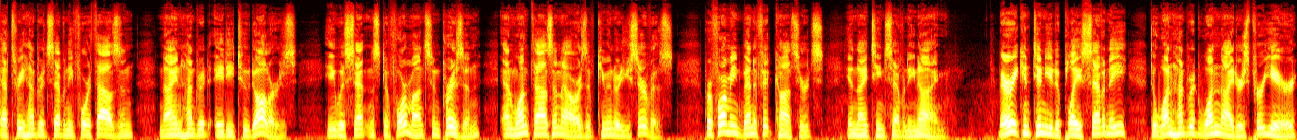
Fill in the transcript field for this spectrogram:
at $374,982 he was sentenced to four months in prison and 1,000 hours of community service, performing benefit concerts in 1979. Berry continued to play 70 to 100 one nighters per year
